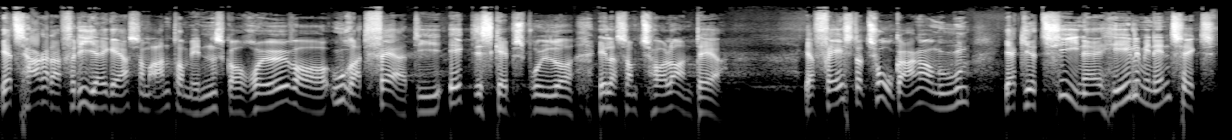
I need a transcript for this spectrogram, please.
jeg takker dig, fordi jeg ikke er som andre mennesker, røver og uretfærdige, ægteskabsbrydere eller som tolleren der. Jeg faster to gange om ugen. Jeg giver tiende af hele min indtægt.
